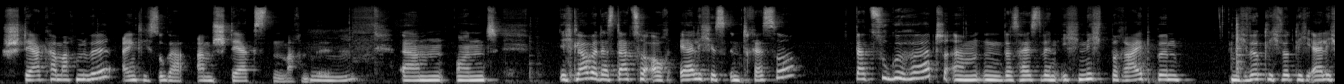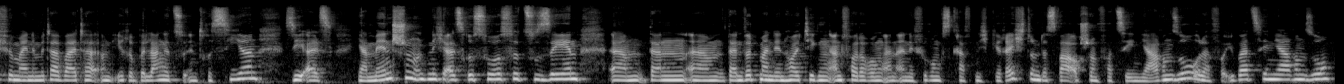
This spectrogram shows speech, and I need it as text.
stärker machen will, eigentlich sogar am stärksten machen will. Mhm. Ähm, und ich glaube, dass dazu auch ehrliches Interesse dazu gehört. Ähm, das heißt, wenn ich nicht bereit bin, mich wirklich, wirklich ehrlich für meine Mitarbeiter und ihre Belange zu interessieren, sie als ja Menschen und nicht als Ressource zu sehen, ähm, dann, ähm, dann wird man den heutigen Anforderungen an eine Führungskraft nicht gerecht. Und das war auch schon vor zehn Jahren so oder vor über zehn Jahren so.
